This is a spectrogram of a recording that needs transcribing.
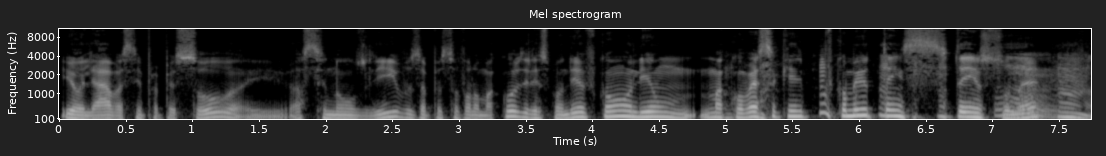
e olhava assim para a pessoa, e assinou uns livros, a pessoa falou uma coisa, ele respondeu, ficou ali um- uma conversa que ficou meio tenso, tenso né? Hum.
